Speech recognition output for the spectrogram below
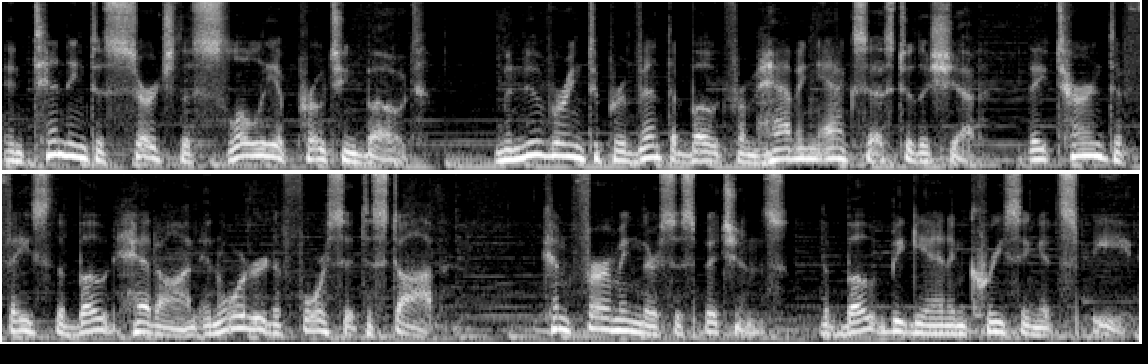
intending to search the slowly approaching boat. Maneuvering to prevent the boat from having access to the ship, they turned to face the boat head-on in order to force it to stop. Confirming their suspicions, the boat began increasing its speed.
